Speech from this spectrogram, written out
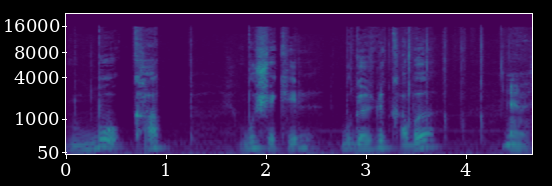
Bu kap, bu şekil, bu gözlük kabı Evet.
